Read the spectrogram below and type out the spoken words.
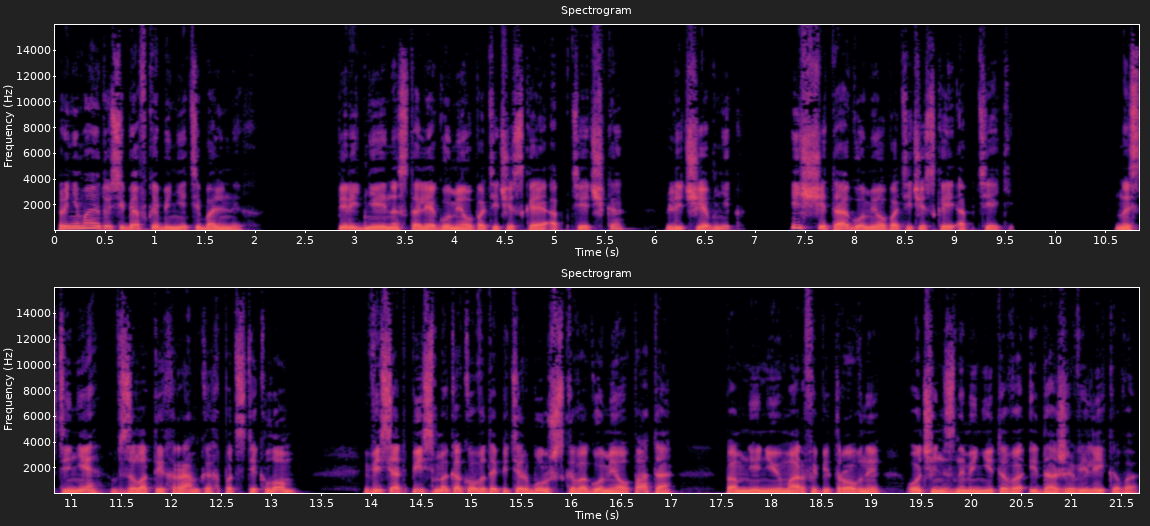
принимает у себя в кабинете больных. Перед ней на столе гомеопатическая аптечка, лечебник и счета гомеопатической аптеки. На стене в золотых рамках под стеклом висят письма какого-то петербургского гомеопата, по мнению Марфы Петровны, очень знаменитого и даже великого.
